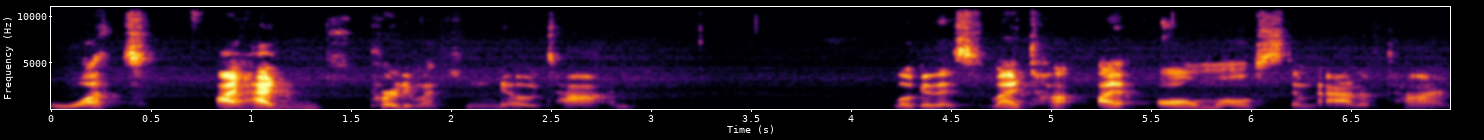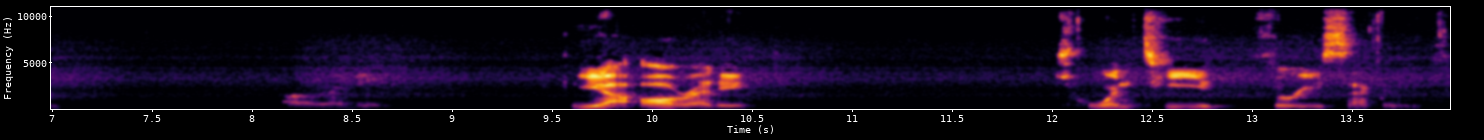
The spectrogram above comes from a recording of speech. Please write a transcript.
What? I had pretty much no time. Look at this. My time. I almost am out of time. Already? Yeah, already. 23 seconds.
